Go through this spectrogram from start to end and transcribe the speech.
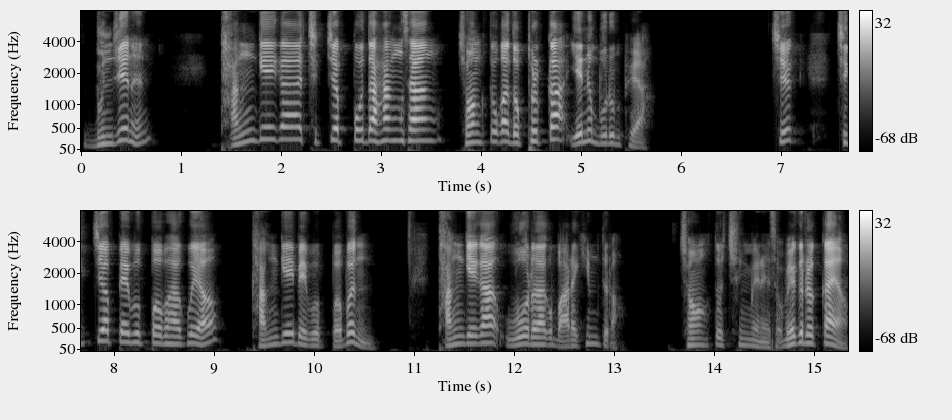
문제는 단계가 직접보다 항상 정확도가 높을까? 얘는 물음표야. 즉 직접 배부법하고요. 단계 배부법은 단계가 우월하다고 말하기 힘들어. 정확도 측면에서. 왜 그럴까요?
